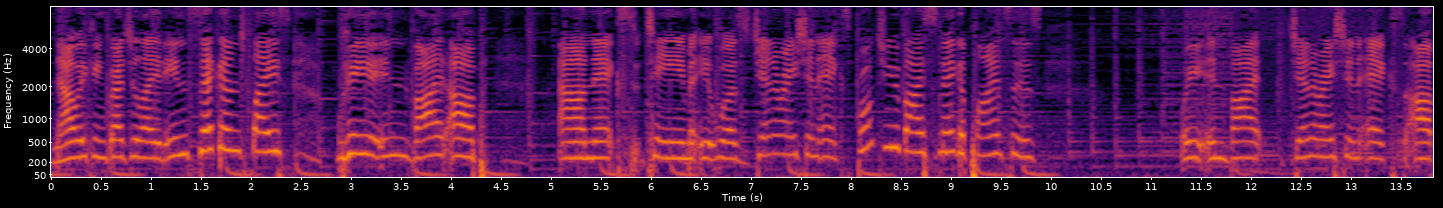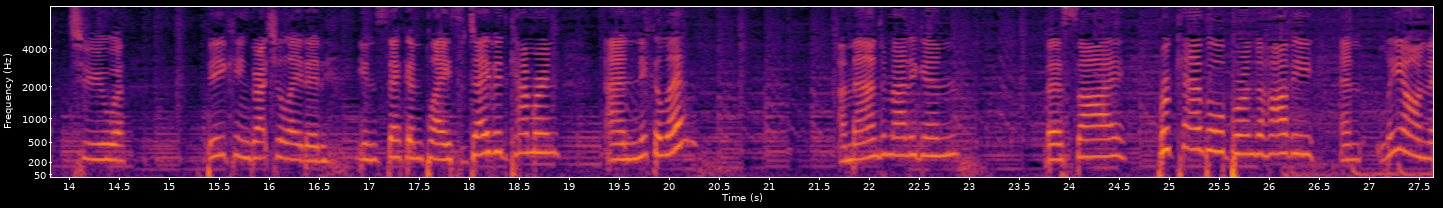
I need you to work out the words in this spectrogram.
Now we congratulate in second place. We invite up our next team. It was Generation X, brought to you by Smeg Appliances. We invite Generation X up to be congratulated in second place. David Cameron and Nicolette, Amanda Madigan, Versailles, Brooke Campbell, Brenda Harvey, and Leon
